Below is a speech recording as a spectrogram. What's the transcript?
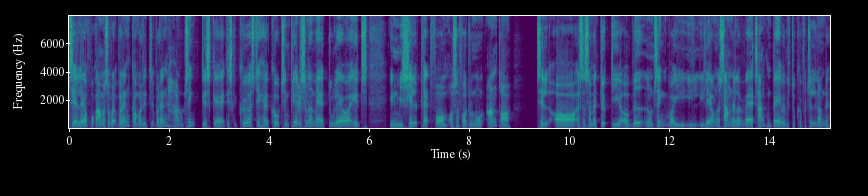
til at lave programmer, så hvordan, kommer det, hvordan har du tænkt, det skal, det skal køres, det her coaching? Bliver det sådan noget med, at du laver et, en Michelle-platform, og så får du nogle andre til at, altså som er dygtige og ved nogle ting, hvor I, I, I laver noget sammen, eller hvad er tanken bag, hvis du kan fortælle lidt om det?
